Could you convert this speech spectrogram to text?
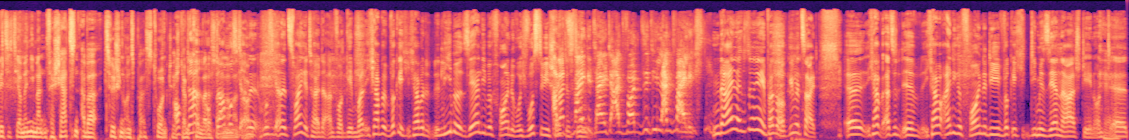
willst es ja mit niemandem verscherzen, aber zwischen uns Pastorentöchtern können wir das auch da muss ich, eine, muss ich eine zweigeteilte Antwort geben, weil ich habe wirklich, ich habe liebe, sehr liebe Freunde, wo ich wusste, wie schlecht aber es Aber zweigeteilte Antworten sind die langweiligsten. Nein, nee, pass auf, gib mir Zeit. Äh, ich habe also, äh, ich habe einige Freunde, die wirklich, die mir sehr nahe stehen und ja. äh,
